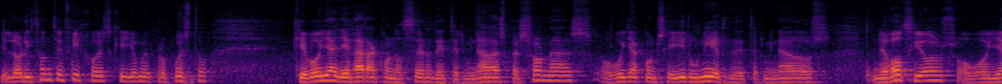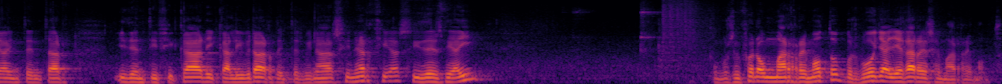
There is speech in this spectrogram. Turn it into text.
Y el horizonte fijo es que yo me he propuesto que voy a llegar a conocer determinadas personas o voy a conseguir unir determinados negocios o voy a intentar identificar y calibrar determinadas sinergias y desde ahí, como si fuera un mar remoto, pues voy a llegar a ese mar remoto.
